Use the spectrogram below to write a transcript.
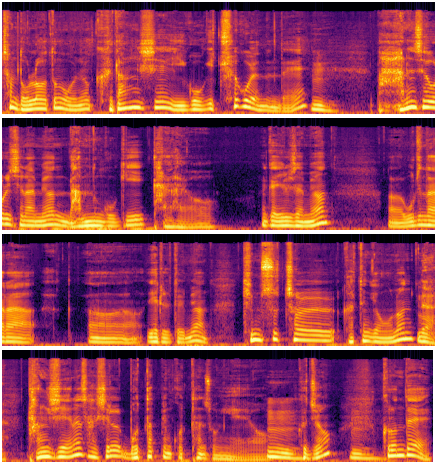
참 놀라웠던 거 뭐냐면 그 당시에 이 곡이 최고였는데 음. 많은 세월이 지나면 남는 곡이 달라요. 그러니까 예를 들자면 어 우리나라 어, 예를 들면 김수철 같은 경우는 네. 당시에는 사실 못다 핀꽃 한 송이에요. 음. 그죠? 음. 그런데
